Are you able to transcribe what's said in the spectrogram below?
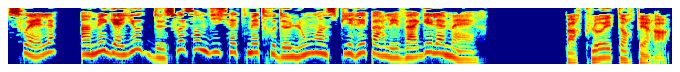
Swell, un méga yacht de 77 mètres de long inspiré par les vagues et la mer. Par Chloé Tortera.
